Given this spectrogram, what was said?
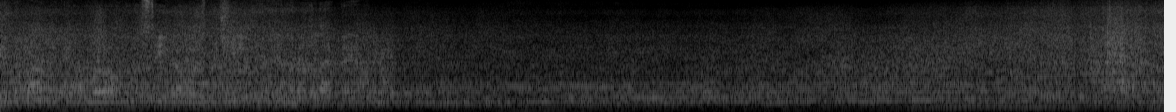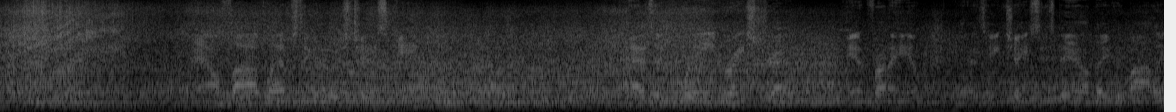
David Miley down low. Steve Owens machine and then another lap down. Now five laps to go as Chase King has a clean racetrack in front of him as he chases down David Miley.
